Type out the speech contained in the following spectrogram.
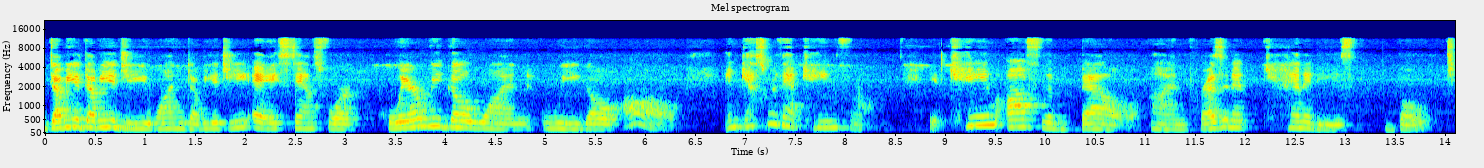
wwg1wga stands for Where we go one, we go all. And guess where that came from? It came off the bell on President Kennedy's boat.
